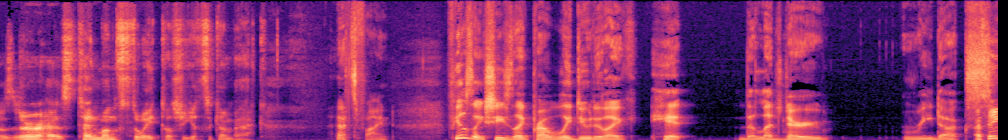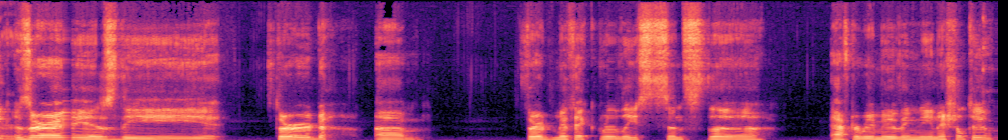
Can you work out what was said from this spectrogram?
Azura has 10 months to wait till she gets to come back. that's fine. Feels like she's like probably due to like hit the legendary redux. I think or- Azura is the third um third mythic release since the after removing the initial two.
